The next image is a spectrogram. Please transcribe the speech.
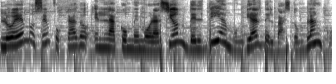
lo hemos enfocado en la conmemoración del Día Mundial del Bastón Blanco.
